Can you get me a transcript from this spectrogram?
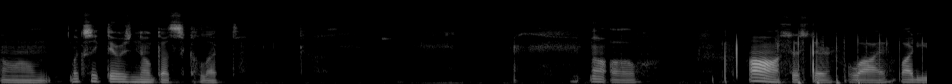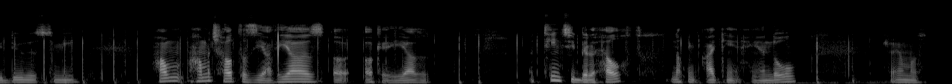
Um, looks like there was no guts to collect. Uh-oh. Oh, sister, why? Why do you do this to me? How how much health does he have? He has, uh, okay, he has a, a teensy bit of health. Nothing I can't handle. I almost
